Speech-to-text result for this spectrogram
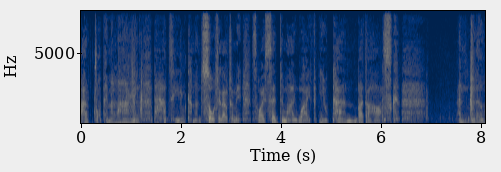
I'll drop him a line. Perhaps he'll come and sort it out for me. So I said to my wife, You can but ask. And blow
